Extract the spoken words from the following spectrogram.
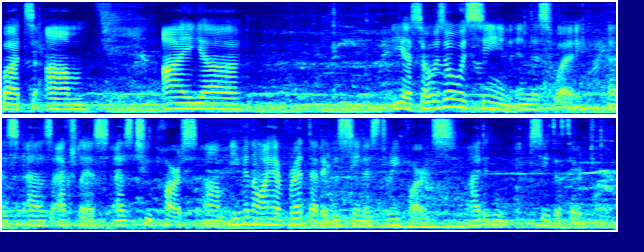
But um, I. Yeah, so it was always seen in this way, as, as actually as, as two parts. Um, even though I have read that it was seen as three parts, I didn't see the third part.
